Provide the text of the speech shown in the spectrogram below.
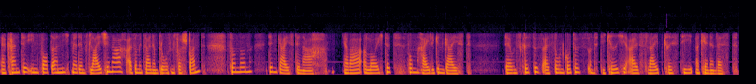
Er kannte ihn fortan nicht mehr dem Fleische nach, also mit seinem bloßen Verstand, sondern dem Geiste nach. Er war erleuchtet vom Heiligen Geist der uns Christus als Sohn Gottes und die Kirche als Leib Christi erkennen lässt.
